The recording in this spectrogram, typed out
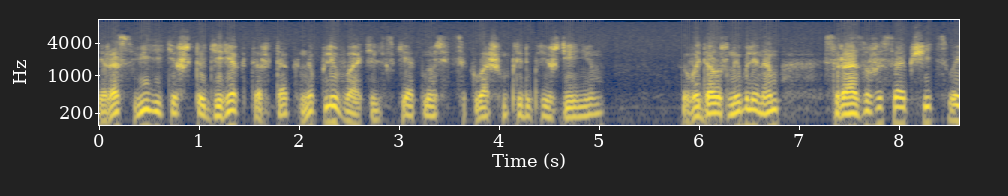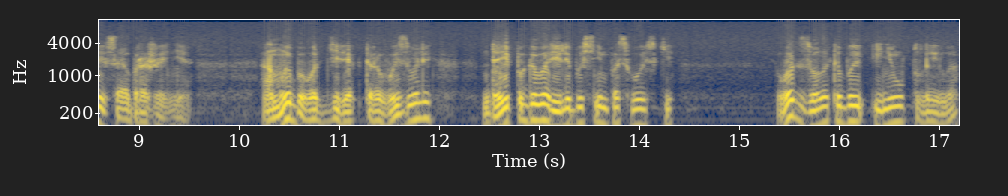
и раз видите, что директор так наплевательски относится к вашим предупреждениям, вы должны были нам сразу же сообщить свои соображения. А мы бы вот директора вызвали, да и поговорили бы с ним по-свойски. Вот золото бы и не уплыло.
